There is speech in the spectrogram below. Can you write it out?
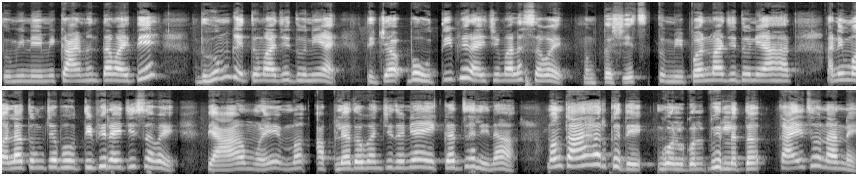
तुम्ही नेहमी काय म्हणता माहिती? धूमकेतू माझी दुनिया आहे. तिच्या भोवती फिरायची मला सवय. मग तशीच तुम्ही पण माझी दुनिया आहात. आणि मला तुमच्या भोवती फिरायची सवय. त्यामुळे मग आपल्या दोघांची दुनिया एकच झाली ना? मग काय हरकत? आहे गोल गोल फिरलं तर काहीच होणार नाही.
